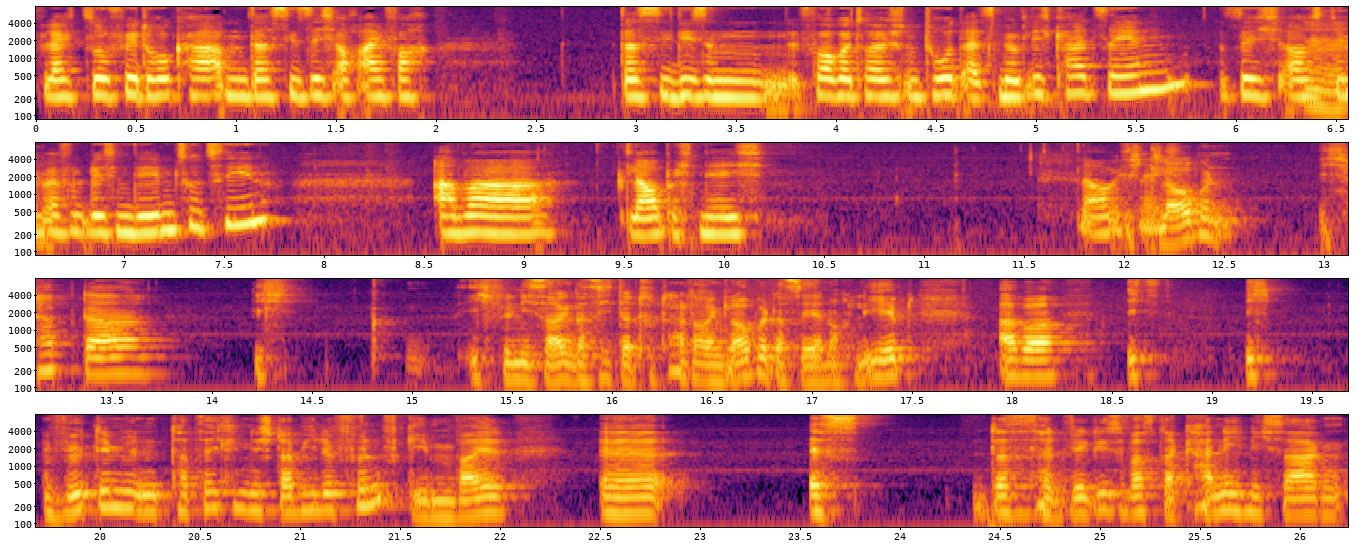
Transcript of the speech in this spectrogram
vielleicht so viel Druck haben, dass sie sich auch einfach, dass sie diesen vorgetäuschten Tod als Möglichkeit sehen, sich aus mhm. dem öffentlichen Leben zu ziehen. Aber glaube ich nicht. Glaube ich, ich nicht. Ich glaube, ich habe da, ich, ich will nicht sagen, dass ich da total daran glaube, dass er ja noch lebt, aber würde dem tatsächlich eine stabile 5 geben, weil äh, es, das ist halt wirklich so was, da kann ich nicht sagen,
